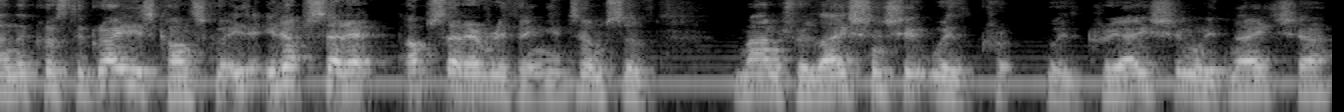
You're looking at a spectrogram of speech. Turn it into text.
and of course the greatest consequence it, upset it upset everything in terms of man's relationship with with creation with nature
